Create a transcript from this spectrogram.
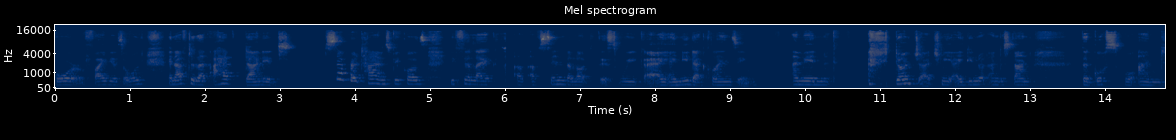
four or five years old. And after that, I have done it several times because you feel like I've, sinned a lot this week. I, I need a cleansing. I mean, don't judge me. I did not understand the gospel and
